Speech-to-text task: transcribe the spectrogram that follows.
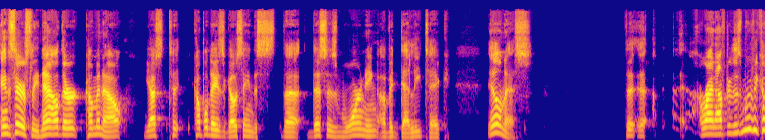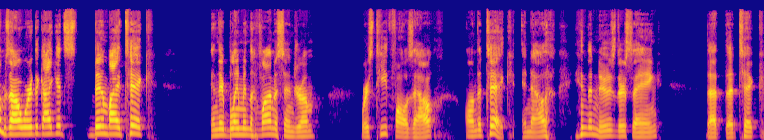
And seriously, now they're coming out, yes, a couple days ago saying this the this is warning of a deadly tick illness. The, uh, right after this movie comes out where the guy gets bitten by a tick and they're blaming the Havana syndrome where his teeth falls out on the tick. And now in the news they're saying that the tick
